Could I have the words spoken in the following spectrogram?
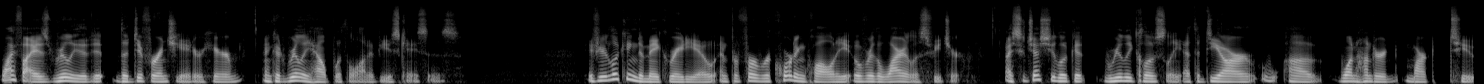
Wi Fi is really the, the differentiator here and could really help with a lot of use cases. If you're looking to make radio and prefer recording quality over the wireless feature, I suggest you look at really closely at the DR100 uh, Mark II.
